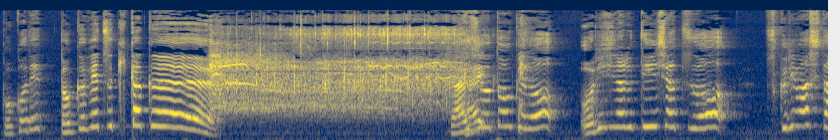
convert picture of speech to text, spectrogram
ここで特別企画。ラジオトークのオリジナル T シャツを作りました。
